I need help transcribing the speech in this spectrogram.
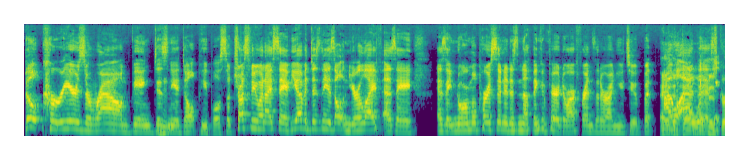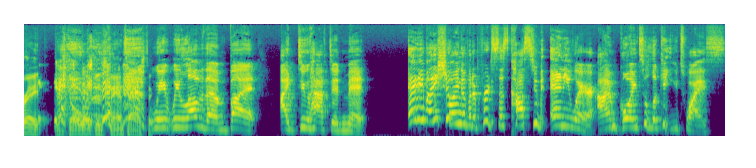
built careers around being Disney mm-hmm. adult people. So trust me when I say if you have a Disney adult in your life as a as a normal person, it is nothing compared to our friends that are on YouTube. But hey, I will the Dole Whip this. is great. The Dole Whip is fantastic. we we love them, but I do have to admit anybody showing up in a princess costume anywhere, I'm going to look at you twice,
